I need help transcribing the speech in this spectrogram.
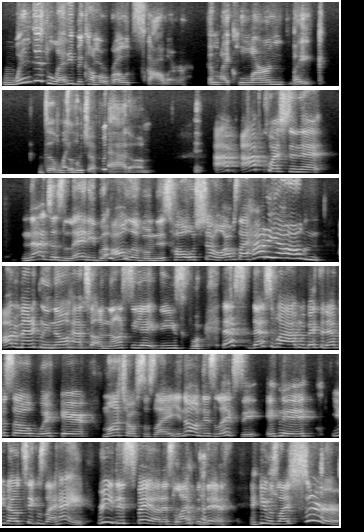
When did Letty become a Rhodes Scholar and like learn like the language of Adam? I've I've questioned that not just Letty, but all of them this whole show. I was like, how do y'all automatically know how to enunciate these words? That's that's why I went back to the episode where Montrose was like, you know, I'm dyslexic, and then you know, Tick was like, hey, read this spell that's life or death, and he was like, sure.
